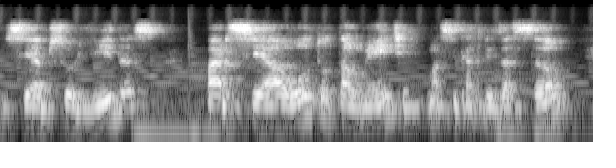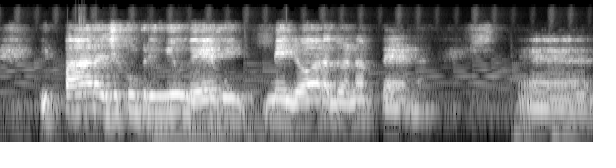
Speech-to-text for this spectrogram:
de ser absorvidas, parcial ou totalmente, uma cicatrização, e para de comprimir o nervo e melhora a dor na perna. É,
